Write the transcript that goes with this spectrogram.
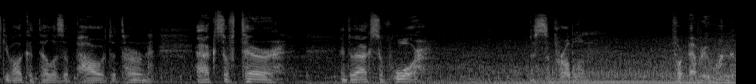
give Al-Qatala the power to turn acts of terror into acts of war. That's the problem. For everyone.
